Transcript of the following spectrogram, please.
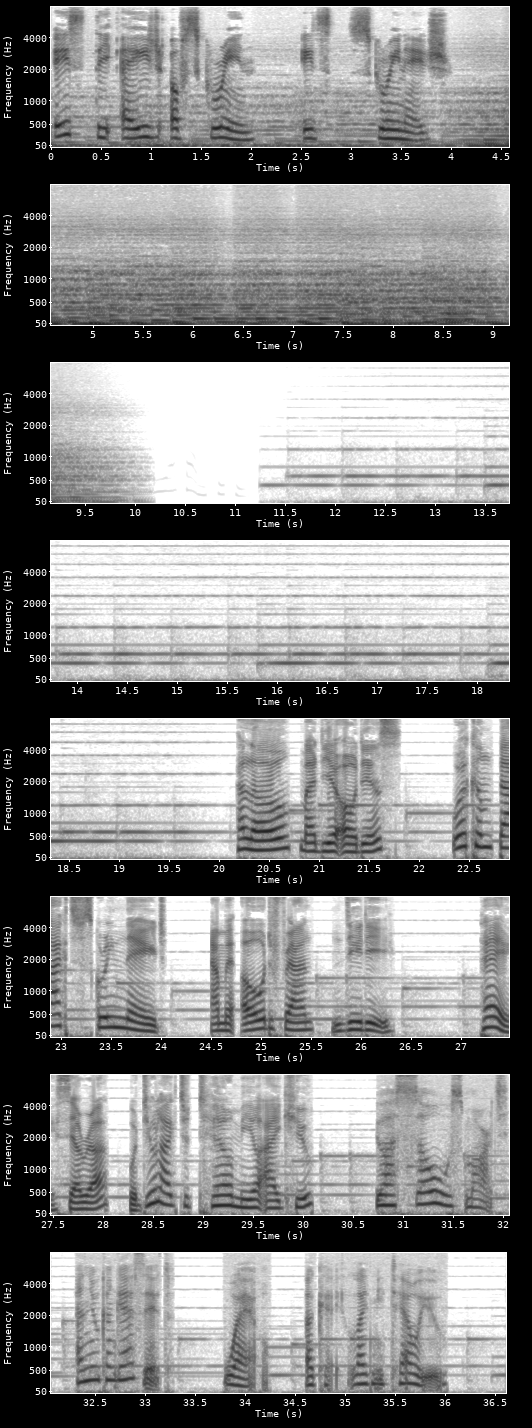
It's the age of screen. It's screen age. Hello, my dear audience. Welcome back to Screen Age. I'm my old friend Didi. Hey, Sarah, would you like to tell me your IQ? You are so smart, and you can guess it. Well, okay, let me tell you.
